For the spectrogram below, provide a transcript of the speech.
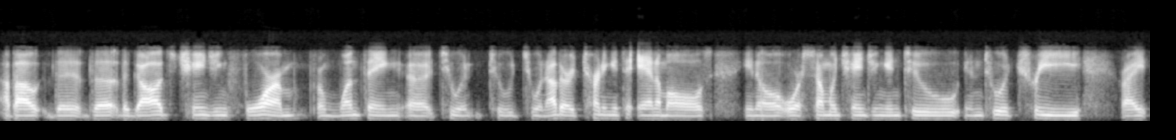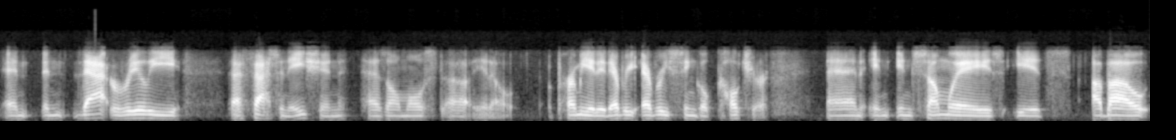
about the, the, the gods changing form from one thing uh, to to to another, turning into animals, you know, or someone changing into into a tree, right? And and that really that fascination has almost uh, you know permeated every every single culture, and in in some ways it's about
